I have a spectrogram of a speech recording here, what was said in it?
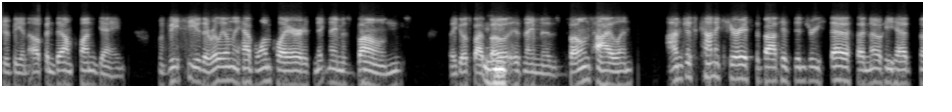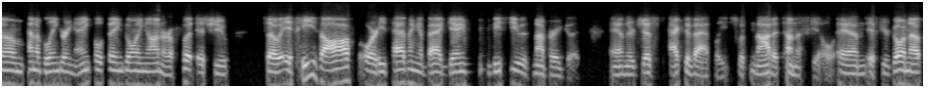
Should be an up and down fun game. With VCU, they really only have one player. His nickname is Bones. He goes by Bo. His name is Bones Hyland. I'm just kind of curious about his injury status. I know he had some kind of lingering ankle thing going on or a foot issue. So if he's off or he's having a bad game, VCU is not very good. And they're just active athletes with not a ton of skill. And if you're going up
